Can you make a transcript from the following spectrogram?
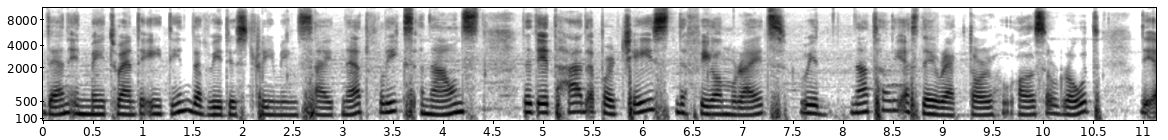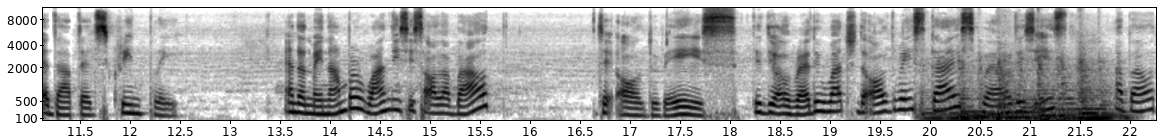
Then, in May 2018, the video streaming site Netflix announced that it had purchased the film rights with Natali as director, who also wrote the adapted screenplay. And on my number one, this is all about The Old Ways. Did you already watch The Old Ways, guys? Well, this is about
